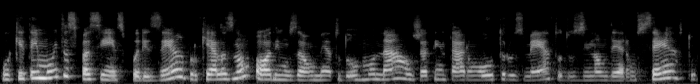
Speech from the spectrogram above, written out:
Porque tem muitas pacientes, por exemplo, que elas não podem usar o método hormonal, já tentaram outros métodos e não deram certo.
